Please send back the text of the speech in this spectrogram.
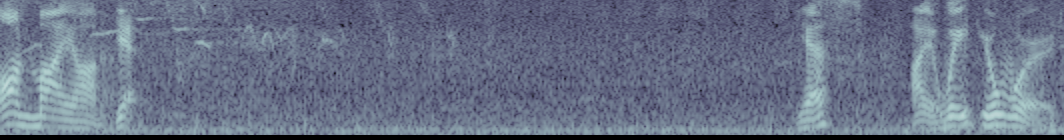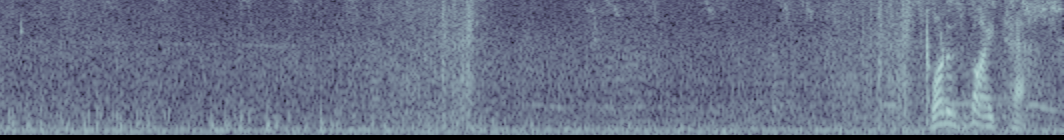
On my honor. Yes. Yes, I await your word. What is my task?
